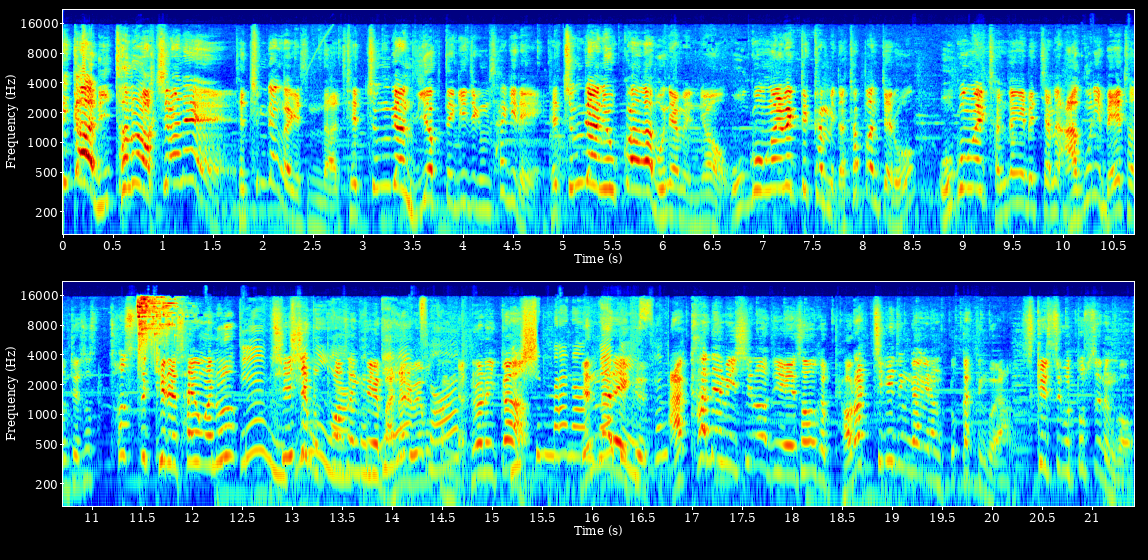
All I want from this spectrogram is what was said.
씨발 사니까 리턴은 확실하네. 대충전 가겠습니다. 대충전 위협덱이 지금 사기래. 대충전 효과가 뭐냐면요. 50을 획득합니다. 첫 번째로. 50을 전장에 배치하면 아군이 매 전투에서 첫 스킬을 사용한 후 75%의 만화를 회복합니다. 그러니까 20만 원 옛날에 그 아카데미 시너지에서 그 벼락치기 증강이랑 똑같은 거야. 스킬 쓰고 또 쓰는 거.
